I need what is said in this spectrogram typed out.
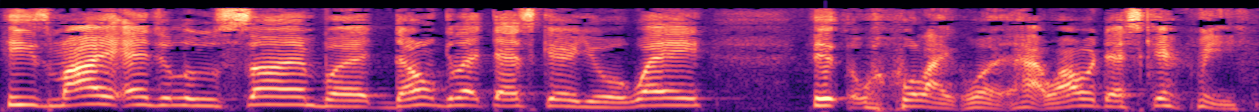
He's Maya Angelou's son, but don't let that scare you away. Well, like what? How, why would that scare me?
